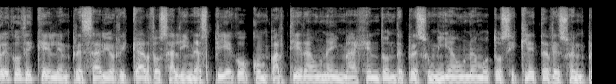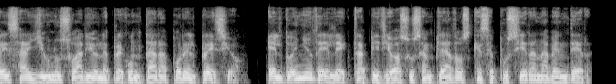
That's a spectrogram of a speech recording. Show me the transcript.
Luego de que el empresario Ricardo Salinas Pliego compartiera una imagen donde presumía una motocicleta de su empresa y un usuario le preguntara por el precio, el dueño de Electra pidió a sus empleados que se pusieran a vender,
